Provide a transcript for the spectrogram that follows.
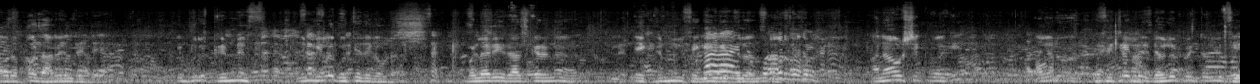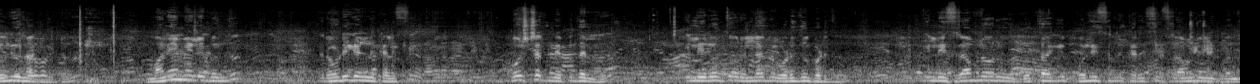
ಅವರಪ್ಪ ನಾರಾಯಣ ರೆಡ್ಡಿ ಇಬ್ಬರು ಕ್ರಿಮಿನಲ್ಸ್ ನಿಮಗೆಲ್ಲ ಗೊತ್ತಿದೆ ಗೌಡ. ಬಳ್ಳಾರಿ ರಾಜಕಾರಣ ಈ ಕ್ರಿಮಿನಲ್ಸ್ ಹೇಗಿದ್ರು ಅಂತ. ಅನಾವಶ್ಯಕವಾಗಿ ಅವರು ಸಿಟಿಯಲ್ಲಿ ಡೆವಲಪ್ಮೆಂಟಲ್ಲಿ ಫೇಲ್ಯೂರ್ ಆಗಿಬಿಟ್ಟು ಮನೆ ಮೇಲೆ ಬಂದು ರೌಡಿಗಳನ್ನ ಕಲಿಸಿ ಪೋಸ್ಟರ್ ನೆಪದಲ್ಲಿ ಇಲ್ಲಿರುವಂಥವ್ರೆಲ್ಲರೂ ಒಡೆದು ಬಡಿದು ಇಲ್ಲಿ ಶ್ರಾಮ್ನವರು ಗೊತ್ತಾಗಿ ಪೊಲೀಸರನ್ನು ಕರೆಸಿ ಶ್ರೀರಾಮುಲು ಇಲ್ಲಿ ಬಂದ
